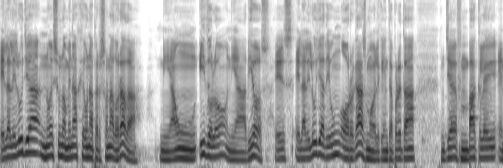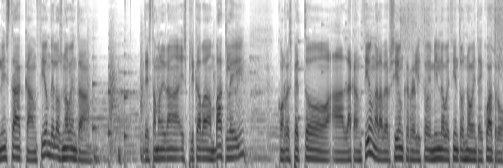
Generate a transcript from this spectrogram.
El Aleluya no es un homenaje a una persona adorada, ni a un ídolo, ni a Dios, es el Aleluya de un orgasmo el que interpreta Jeff Buckley en esta canción de los 90. De esta manera explicaba Buckley con respecto a la canción, a la versión que realizó en 1994.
